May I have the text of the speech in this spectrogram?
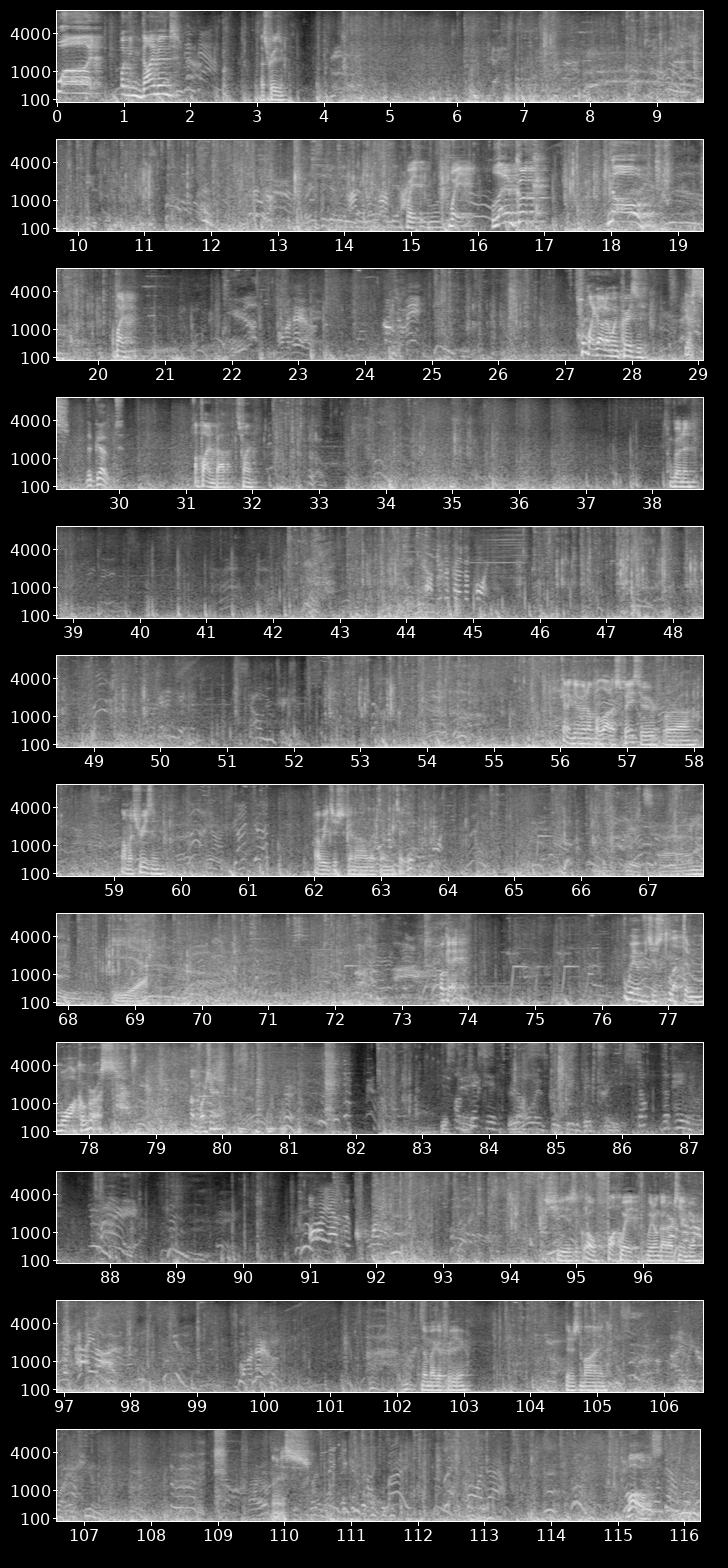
What? Fucking diamond? That's crazy. Wait, wait. Let him cook. No. I'm fine. Oh my god, I went crazy. Yes. The goat. I'm fine, Bap. It's fine. I'm going in. Kind of giving up a lot of space here for uh, not much reason. Are we just gonna let them take it? Yeah. Okay. We have just let them walk over us. Unfortunate. Objective lost. Stop the payload. She is a. Oh fuck! Wait, we don't got our team here. No mega for you. It is mine. Nice. Whoa!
